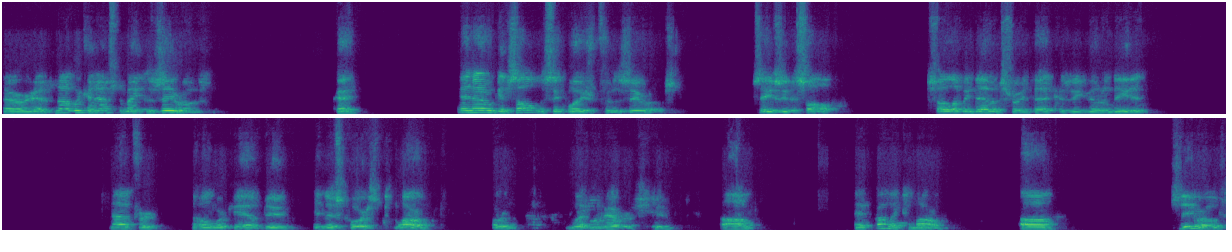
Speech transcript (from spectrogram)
There it is. Now we can estimate the zeros. Okay. And then we can solve this equation for the zeros. It's easy to solve. So let me demonstrate that because you're gonna need it. Not for the homework you have due in this course tomorrow or whatever it's due. Um, and probably tomorrow. Uh, zeros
